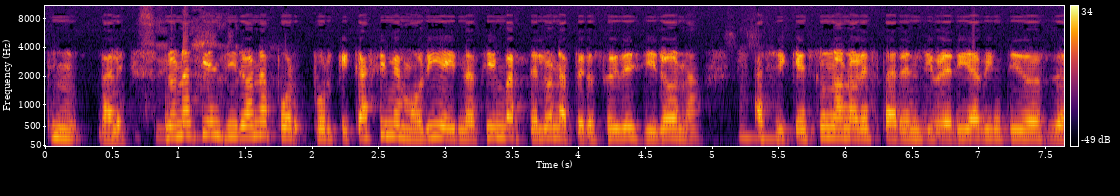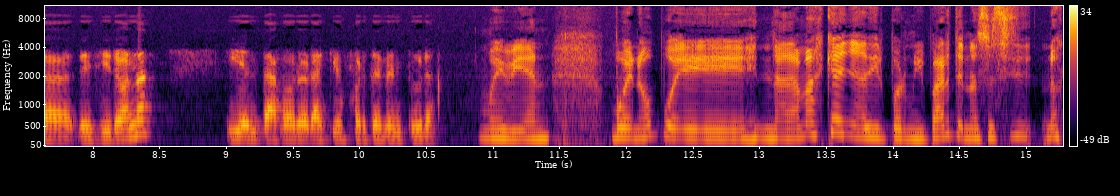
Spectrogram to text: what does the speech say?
vale, no nací en Girona por, porque casi me moría y nací en Barcelona, pero soy de Girona. Así que es un honor estar en Librería 22 de Girona y en Tagoror, aquí en Fuerteventura. Muy bien. Bueno, pues nada más que añadir por mi parte. No sé si nos,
